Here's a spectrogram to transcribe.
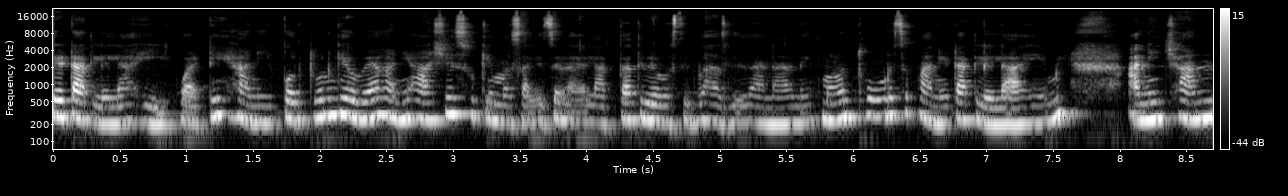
ते टाकलेलं आहे. एक वाटी आणि परतून घेऊया आणि असे सुके मसाले चढायला लागतात व्यवस्थित भाजले जाणार नाहीत म्हणून थोडंसं पाणी टाकलेलं आहे मी आणि छान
